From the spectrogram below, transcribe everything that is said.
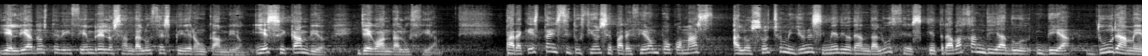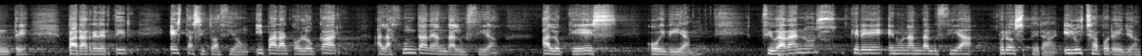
Y el día 2 de diciembre los andaluces pidieron cambio, y ese cambio llegó a Andalucía para que esta institución se pareciera un poco más a los 8 millones y medio de andaluces que trabajan día a día duramente para revertir esta situación y para colocar a la Junta de Andalucía a lo que es hoy día. Ciudadanos cree en una Andalucía próspera y lucha por ello.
